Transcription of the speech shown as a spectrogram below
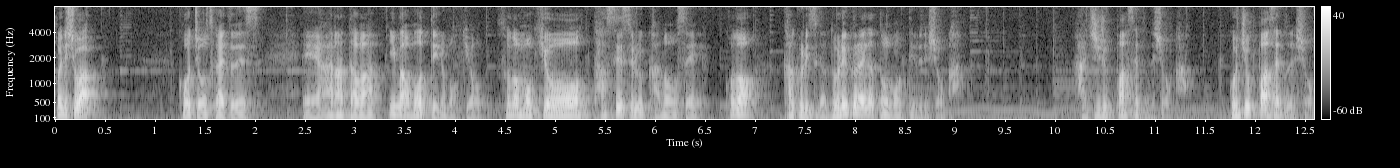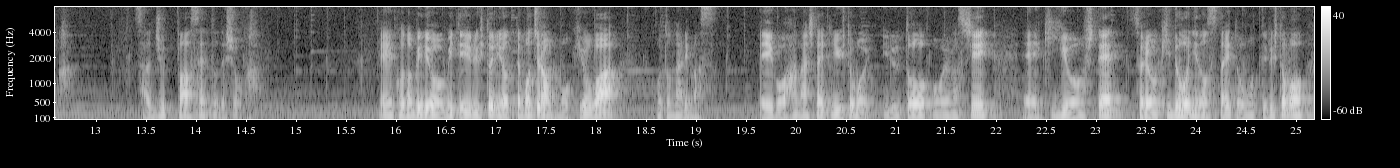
こんにちは。コーチ大塚です、えー、あなたは今持っている目標、その目標を達成する可能性、この確率がどれくらいだと思っているでしょうか ?80% でしょうか ?50% でしょうか ?30% でしょうか、えー、このビデオを見ている人によってもちろん目標は異なります。英語を話したいという人もいると思いますし、えー、起業してそれを軌道に乗せたいと思っている人も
